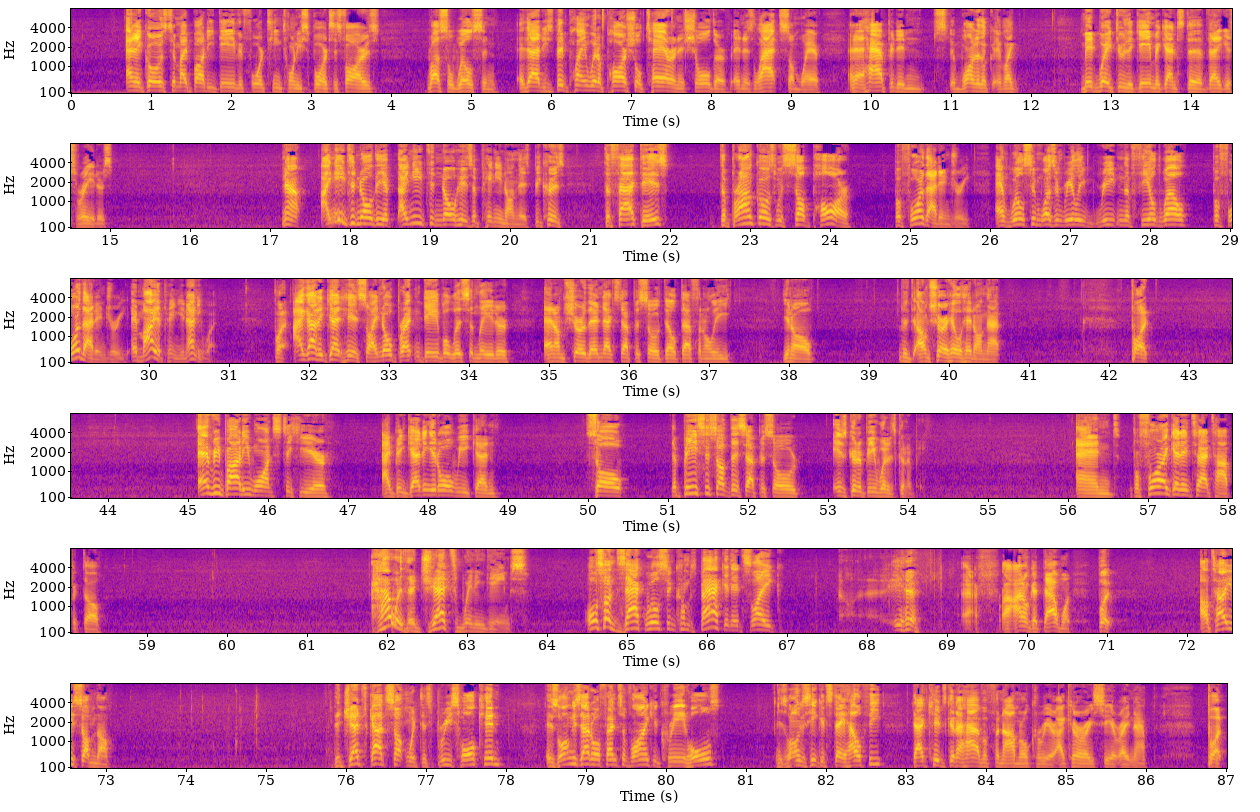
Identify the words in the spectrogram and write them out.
and it goes to my buddy fourteen twenty Sports as far as Russell Wilson, and that he's been playing with a partial tear in his shoulder in his lat somewhere, and it happened in one of the like midway through the game against the Vegas Raiders. Now, I need to know the I need to know his opinion on this because the fact is the Broncos was subpar before that injury and Wilson wasn't really reading the field well before that injury in my opinion anyway. But I got to get his so I know Brent and Dave will listen later and I'm sure their next episode they'll definitely you know I'm sure he'll hit on that. But everybody wants to hear I've been getting it all weekend. So the basis of this episode is going to be what it's going to be. And before I get into that topic, though, how are the Jets winning games? All of a sudden, Zach Wilson comes back, and it's like, uh, yeah, I don't get that one. But I'll tell you something, though. The Jets got something with this Breece Hall kid. As long as that offensive line can create holes, as long as he can stay healthy, that kid's going to have a phenomenal career. I can already see it right now. But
